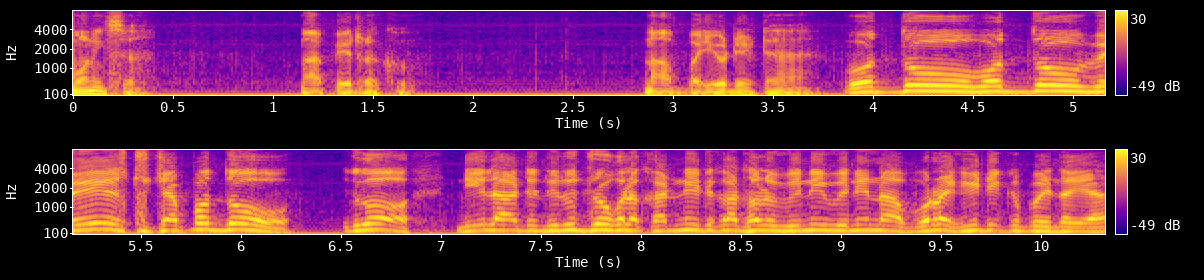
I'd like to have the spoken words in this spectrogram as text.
మార్నింగ్ సార్ నా పేరు రఘు. నా బయోడేటా వద్దు వద్దు వేస్ట్ చెప్పొద్దు. ఇదిగో నీలాంటి నిరుద్యోగుల కన్నీటి కథలు విని విని నా బుర్ర హీట్ ఎక్కిపోయిందయ్యా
